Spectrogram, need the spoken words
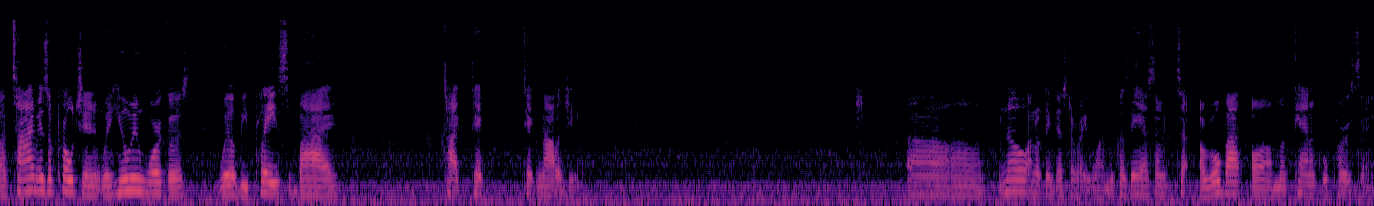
A time is approaching when human workers will be placed by tech, tech technology. Uh, no, I don't think that's the right one because they have some a robot or a mechanical person.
